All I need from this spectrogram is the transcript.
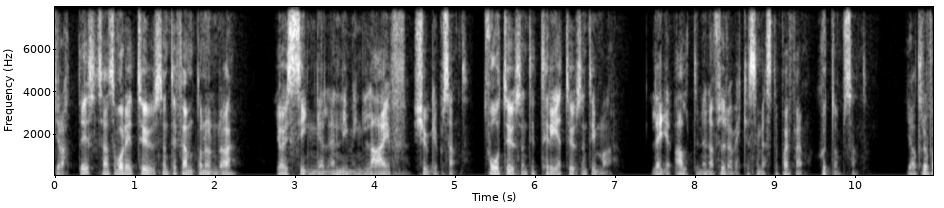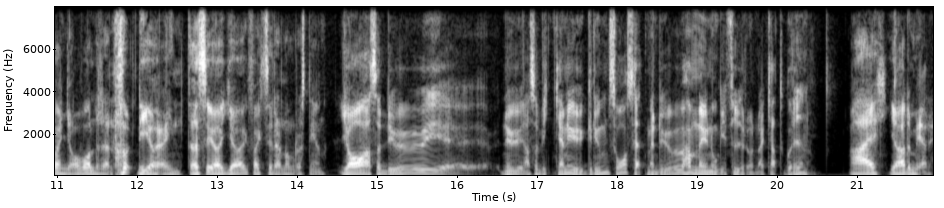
Grattis. sen så var det 1000 till 1500. Jag är singel and living life, 20%. 2000 till 3000 timmar. Lägger alltid mina fyra veckors semester på FM, 17%. Jag tror fan jag valde den och det gör jag inte så jag ljög faktiskt i den omröstningen. Ja, alltså du, eh, nu, alltså Vickan är ju grym så sett, men du hamnar ju nog i 400-kategorin. Nej, jag hade mer.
